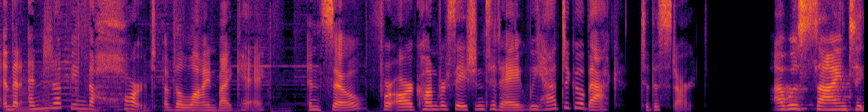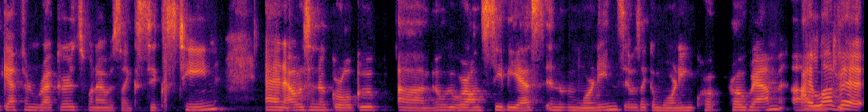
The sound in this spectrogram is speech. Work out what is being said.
and that ended up being the heart of the line by K. And so, for our conversation today, we had to go back to the start. I was signed to Geffen Records when I was like 16, and I was in a girl group, um, and we were on CBS in the mornings. It was like a morning cro- program. Um, I love it.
